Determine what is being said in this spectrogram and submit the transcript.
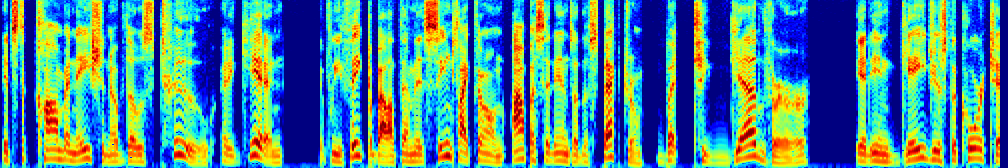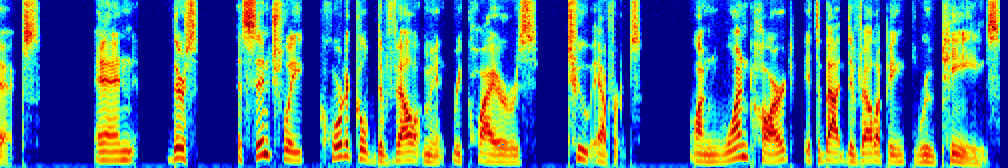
It's the combination of those two. And again, if we think about them, it seems like they're on opposite ends of the spectrum, but together it engages the cortex. And there's essentially cortical development requires two efforts. On one part, it's about developing routines,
